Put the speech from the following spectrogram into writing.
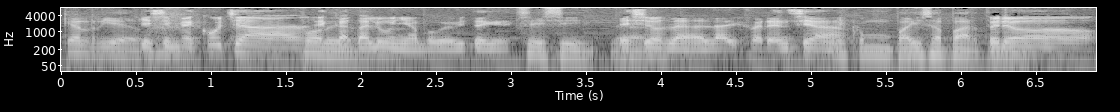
qué enriedo. Que si me escucha es Cataluña, porque viste que sí, sí, ellos la, la, diferencia... Es como un país aparte. Pero,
